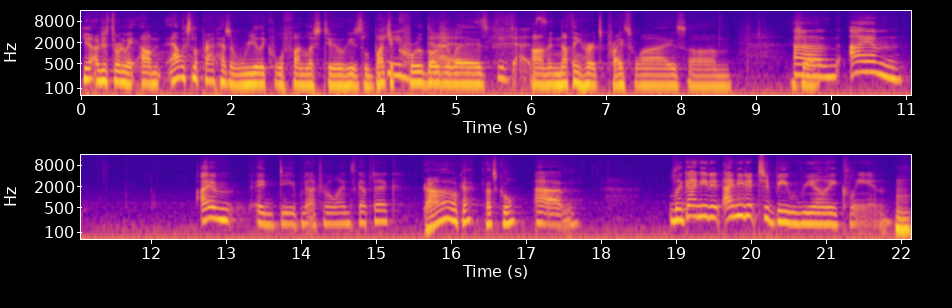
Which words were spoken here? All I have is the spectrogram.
you know, I'm just throwing away. Um, Alex LaPratt has a really cool fun list too. He's a bunch He of Cru Beaujolais. He does. Um, and nothing hurts price wise. Um, so- Um, I am. I am a deep natural wine skeptic. ah, okay, that's cool. Um, like I need it. I need it to be really clean. Mhm.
